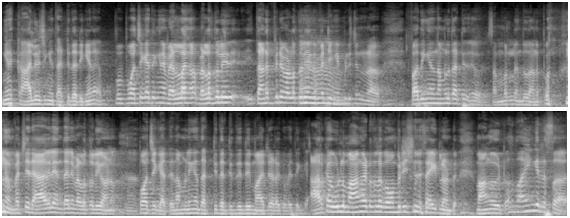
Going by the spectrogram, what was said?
ഇങ്ങനെ കാൽ വെച്ച് ഇങ്ങനെ തട്ടി തട്ടി ഇങ്ങനെ ഇപ്പോൾ പോച്ചക്കകത്ത് ഇങ്ങനെ വെള്ളം വെള്ളത്തുള്ളി ഈ തണുപ്പിന്റെ വെള്ളത്തുള്ളിയൊക്കെ പറ്റി ഇങ്ങനെ പിടിച്ചിട്ടുണ്ടാവും. അപ്പോൾ അതിങ്ങനെ നമ്മൾ തട്ടി സമ്മറിൽ എന്ത് തണുപ്പ്? പക്ഷേ രാവിലെ എന്തായാലും വെള്ളത്തുള്ളി കാണും പോച്ചക്കകത്ത്. നമ്മളിങ്ങനെ തട്ടി തട്ടി തട്ടി മാറ്റി നടക്കുമ്പോഴത്തേക്ക് ആർക്കാ കൂടുതൽ മാങ്ങ കിട്ടുന്നുള്ള കോമ്പറ്റീഷൻ സൈഡിലുണ്ട് മാങ്ങ കിട്ടും. അത് ഭയങ്കര രസമാണ്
